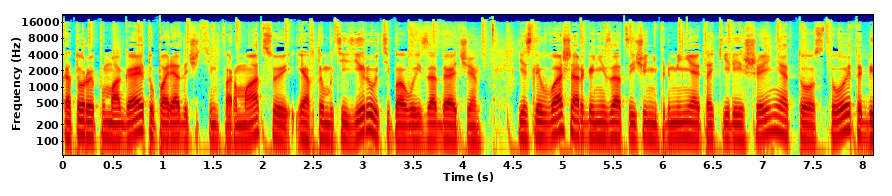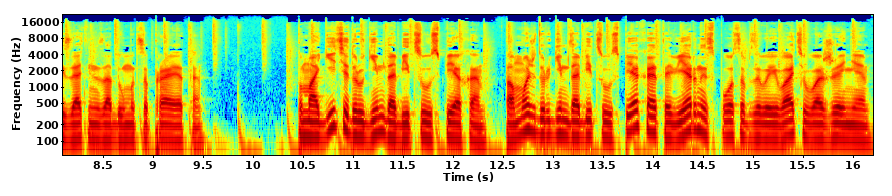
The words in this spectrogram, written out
который помогает упорядочить информацию и автоматизировать типовые задачи. Если в вашей организации еще не применяют такие решения, то стоит обязательно задуматься про это. Помогите другим добиться успеха. Помочь другим добиться успеха – это верный способ завоевать уважение,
